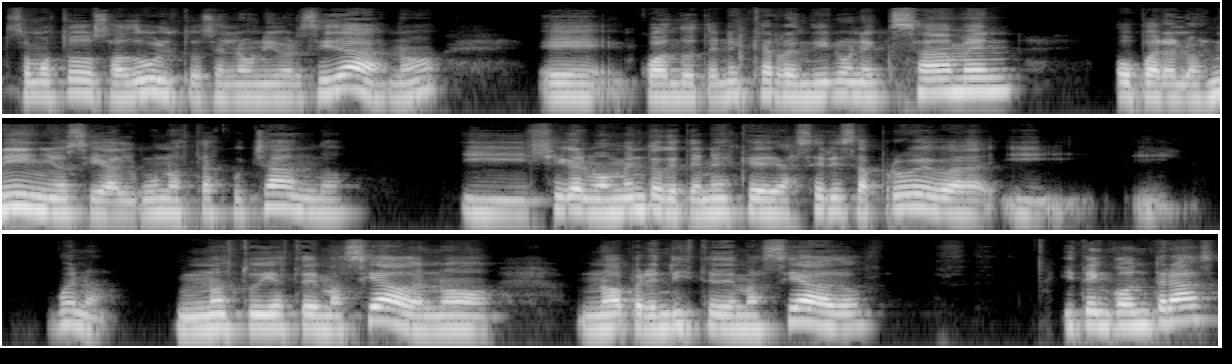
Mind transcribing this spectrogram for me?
somos todos adultos en la universidad, ¿no? Eh, cuando tenés que rendir un examen, o para los niños, si alguno está escuchando, y llega el momento que tenés que hacer esa prueba y, bueno, no estudiaste demasiado, no, no aprendiste demasiado, y te encontrás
